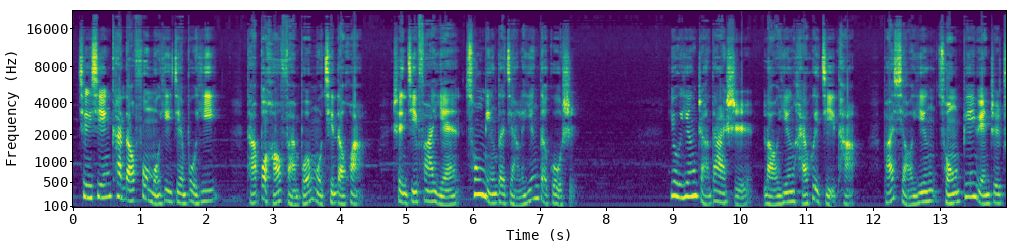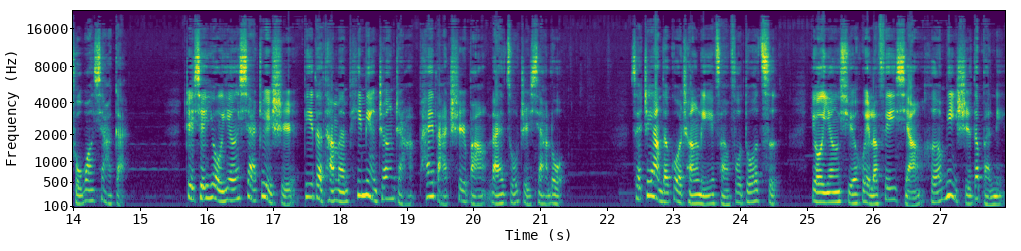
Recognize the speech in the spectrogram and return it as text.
庆新看到父母意见不一，他不好反驳母亲的话，趁机发言，聪明的讲了鹰的故事。幼鹰长大时，老鹰还会挤它，把小鹰从边缘之处往下赶。这些幼鹰下坠时，逼得它们拼命挣扎，拍打翅膀来阻止下落。在这样的过程里，反复多次，幼鹰学会了飞翔和觅食的本领。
